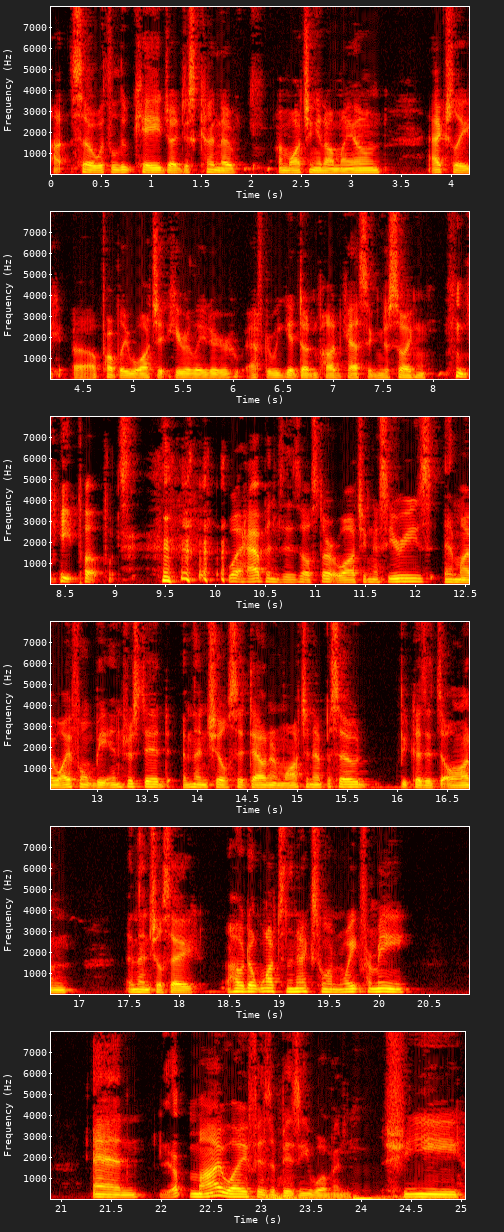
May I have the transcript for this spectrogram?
uh, so with Luke Cage, I just kind of I'm watching it on my own. Actually, uh, I'll probably watch it here later after we get done podcasting, just so I can keep up. With what happens is I'll start watching a series, and my wife won't be interested, and then she'll sit down and watch an episode because it's on, and then she'll say, "Oh, don't watch the next one. Wait for me." And Yep. my wife is a busy woman. She,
